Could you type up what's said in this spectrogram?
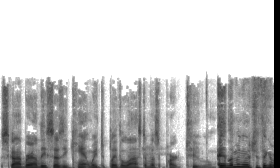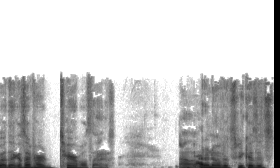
Scott Bradley says he can't wait to play The Last of Us Part Two. hey let me know what you think about that because i've heard terrible things. Oh, i don't know if it's because it's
